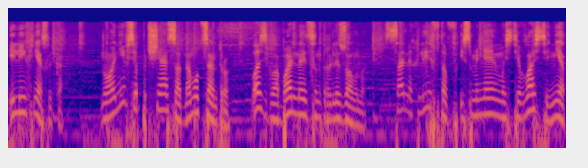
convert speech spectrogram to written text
или их несколько, но они все подчиняются одному центру. Власть глобальная и централизована. Социальных лифтов и сменяемости власти нет.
